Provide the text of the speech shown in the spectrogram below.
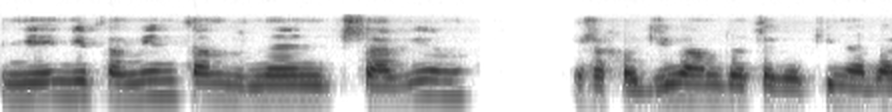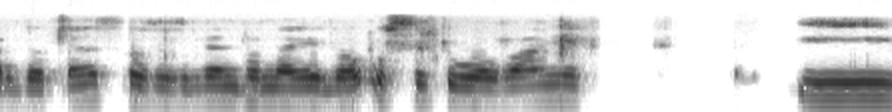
nie, nie pamiętam wnętrza. Wiem, że chodziłam do tego kina bardzo często ze względu na jego usytuowanie i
